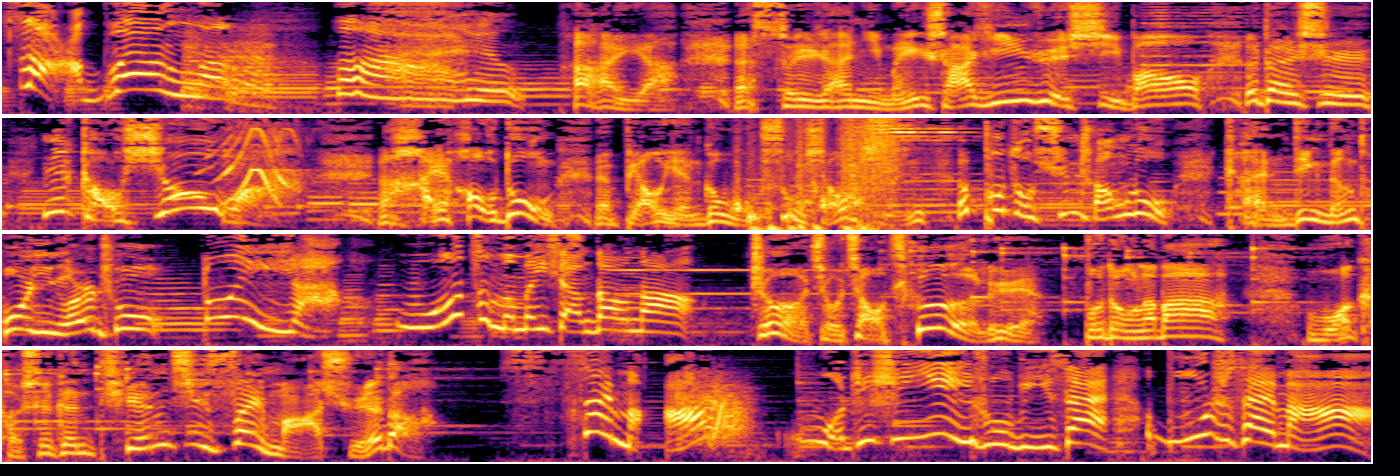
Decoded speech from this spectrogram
咋办啊？哎呦！哎呀，虽然你没啥音乐细胞，但是你搞笑啊，还好动，表演个武术小品，不走寻常路，肯定能脱颖而出。对呀，我怎么没想到呢？这就叫策略，不懂了吧？我可是跟田忌赛马学的。赛马？我这是艺术比赛，不是赛马。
